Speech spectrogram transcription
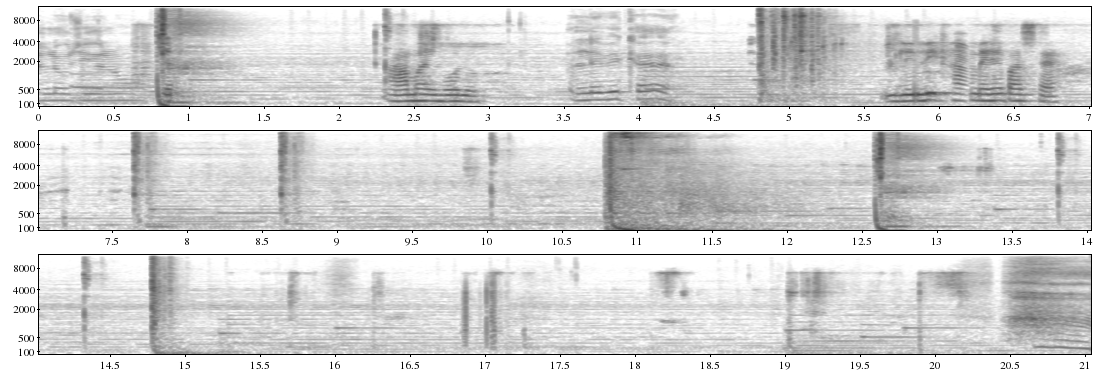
हेलो जी हेलो हाँ भाई बोलो। लिविक है? लिविक हाँ मेरे पास है हाँ।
